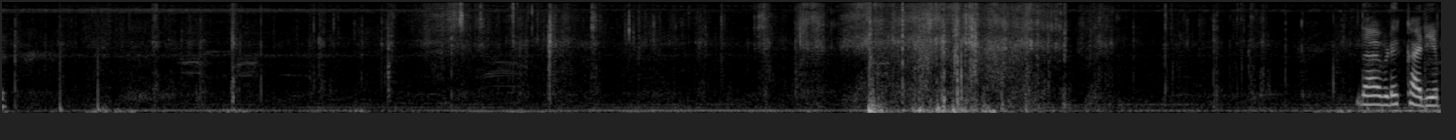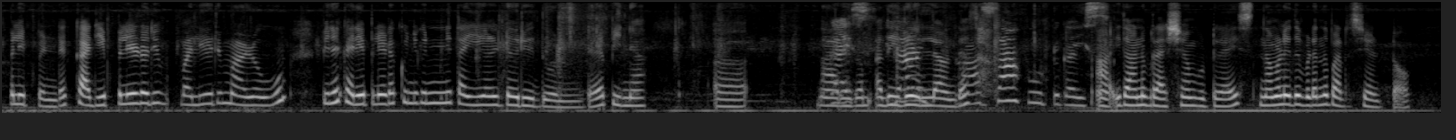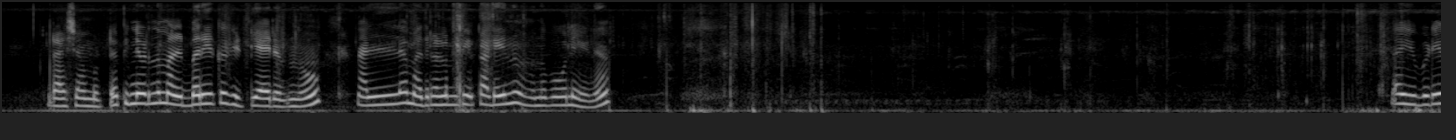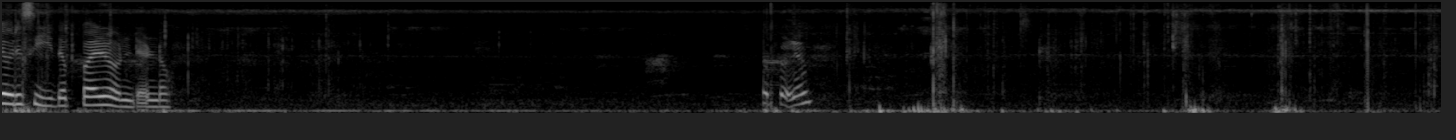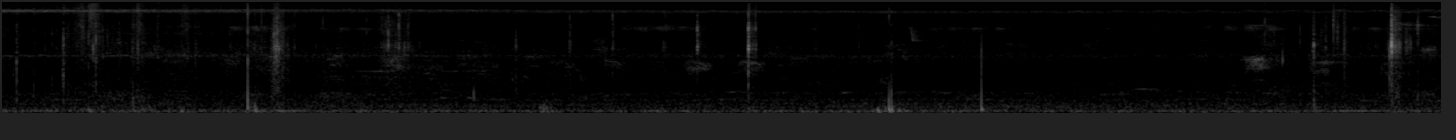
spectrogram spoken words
ഇതാ ഇവിടെ കരിയപ്പല ഇപ്പം ഉണ്ട്. കരിയപ്പലയുടെ ഒരു വലിയൊരു മഴവും പിന്നെ കരിയപ്പലയുടെ കുഞ്ഞു കുഞ്ഞു തൈകളുടെ ഒരു ഇതുണ്ട് പിന്നെ നാരകം അത് ഇതെല്ലാം എല്ലാം ഉണ്ട്. ആ ഇതാണ് ബ്രാശാൻ പുട്ട് ഗൈസ്. നമ്മളിത് ഇവിടെ നിന്ന് പറിച്ചാണ് കേട്ടോ. ബ്രാഷാം ഫുട്ട് പിന്നെ ഇവിടുന്ന് മൽബറിയൊക്കെ കിട്ടിയായിരുന്നു. നല്ല മധുരമുള്ള കടയിൽ നിന്ന് വന്ന പോലെയാണ്. ഇവിടെ ഒരു സീതപ്പഴം ഉണ്ട് ഉണ്ടോ സീതപ്പഴം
